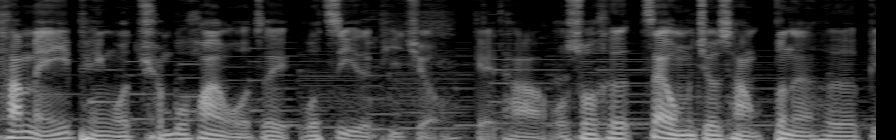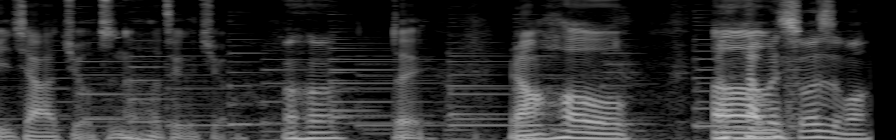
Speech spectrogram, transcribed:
他每一瓶，我全部换我这我自己的啤酒给他。我说喝在我们酒厂不能喝别家的酒，只能喝这个酒。嗯哼，对。然后呃，他们说什么？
